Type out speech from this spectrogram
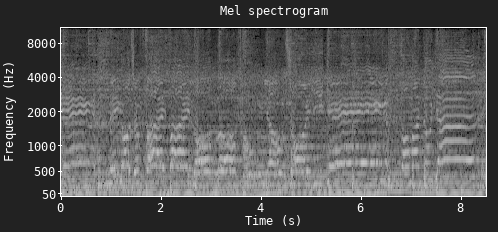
影。你我像快快乐乐同游在意境，浪漫到一起。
